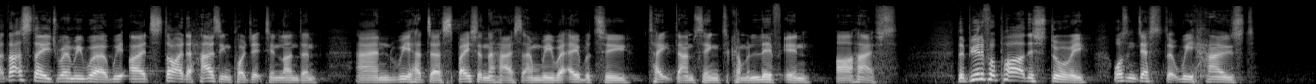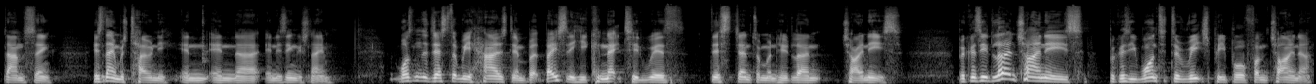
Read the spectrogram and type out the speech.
at that stage when we were, we, I had started a housing project in London, and we had uh, space in the house, and we were able to take Dam Singh to come and live in our house. The beautiful part of this story wasn't just that we housed Dam Singh. His name was Tony in, in, uh, in his English name It wasn't just that we housed him, but basically he connected with this gentleman who'd learned Chinese. Because he'd learned Chinese because he wanted to reach people from China.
